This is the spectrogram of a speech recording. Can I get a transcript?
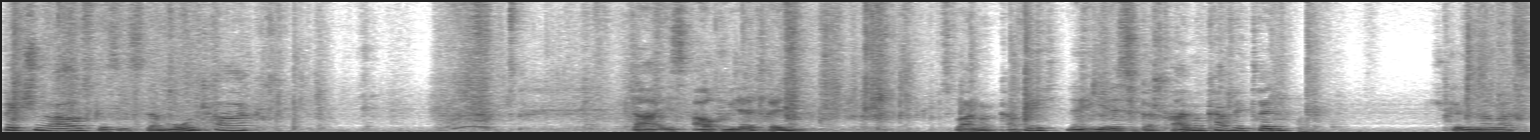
Päckchen raus, das ist der Montag. Da ist auch wieder drin zweimal Kaffee. Ne, hier ist sogar dreimal Kaffee drin. Ich gönne mal was.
